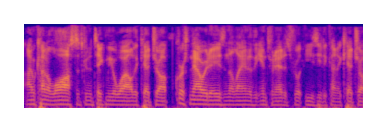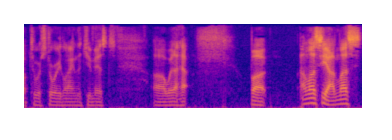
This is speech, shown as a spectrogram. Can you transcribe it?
I'm kind of lost. It's going to take me a while to catch up. Of course, nowadays in the land of the internet, it's real easy to kind of catch up to a storyline that you missed. Uh, without ha- but unless, yeah, unless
